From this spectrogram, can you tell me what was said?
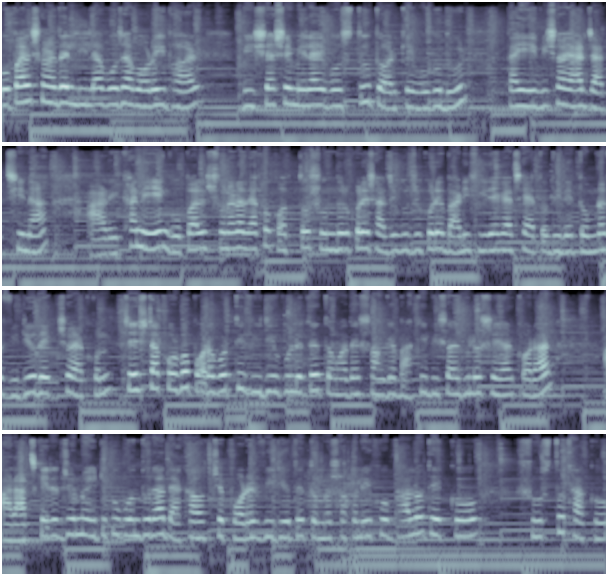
গোপাল সোনাদের লীলা বোঝা বড়ই ভার, বিশ্বাসে মেলায় বস্তু তর্কে বহুদূর তাই এই বিষয়ে আর যাচ্ছি না। আর এখানে গোপাল সোনারা দেখো কত সুন্দর করে সাজুগুজু করে বাড়ি ফিরে গেছে এতদিনে। তোমরা ভিডিও দেখছ এখন। চেষ্টা করব পরবর্তী ভিডিওগুলোতে তোমাদের সঙ্গে বাকি বিষয়গুলো শেয়ার করার। আর আজকের জন্য এইটুকু বন্ধুরা, দেখা হচ্ছে পরের ভিডিওতে তোমরা সকলেই খুব ভালো থেকো। সুস্থ থাকো।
